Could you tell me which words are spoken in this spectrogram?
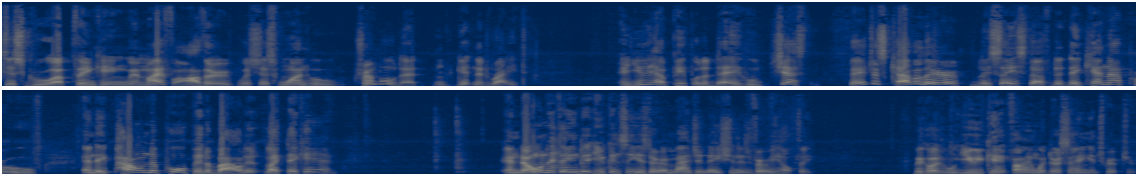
just grew up thinking when my father was just one who trembled at getting it right. And you have people today who just, they just cavalierly say stuff that they cannot prove and they pound the pulpit about it like they can. And the only thing that you can see is their imagination is very healthy because you can't find what they're saying in Scripture.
